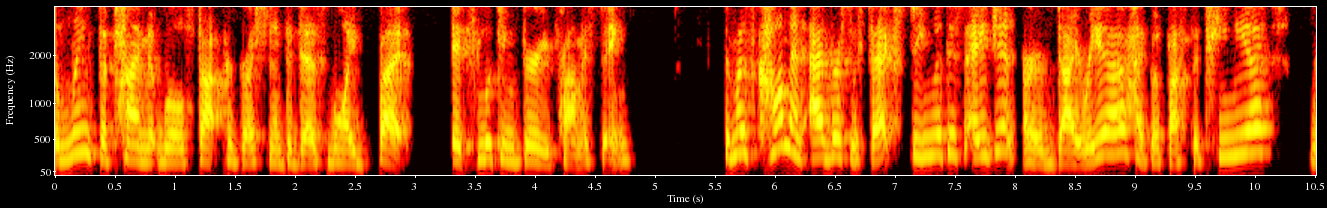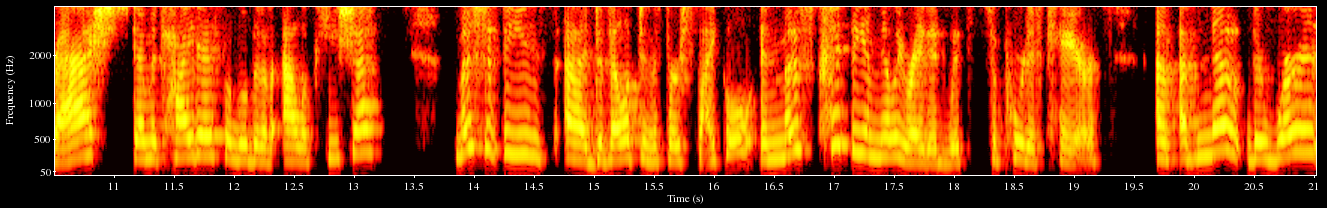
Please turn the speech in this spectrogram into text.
the length of time it will stop progression of the desmoid, but it's looking very promising. The most common adverse effects seen with this agent are diarrhea, hypophosphatemia, rash, stomatitis, a little bit of alopecia. Most of these uh, developed in the first cycle, and most could be ameliorated with supportive care. Um, of note, there were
